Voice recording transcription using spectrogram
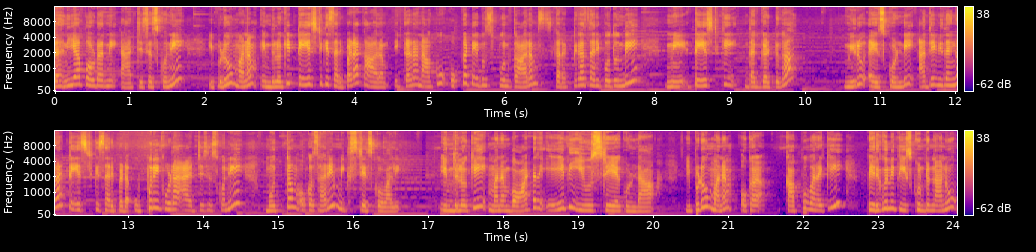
ధనియా పౌడర్ని యాడ్ చేసేసుకొని ఇప్పుడు మనం ఇందులోకి టేస్ట్కి సరిపడా కారం. ఇక్కడ నాకు ఒక్క టేబుల్ స్పూన్ కారం కరెక్ట్గా సరిపోతుంది. మీ టేస్ట్కి తగ్గట్టుగా మీరు వేసుకోండి. అదేవిధంగా టేస్ట్కి సరిపడా ఉప్పుని కూడా యాడ్ చేసేసుకొని మొత్తం ఒకసారి మిక్స్ చేసుకోవాలి. ఇందులోకి మనం వాటర్ ఏది యూజ్ చేయకుండా ఇప్పుడు మనం ఒక కప్పు వరకు పెరుగుని తీసుకుంటున్నాను.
